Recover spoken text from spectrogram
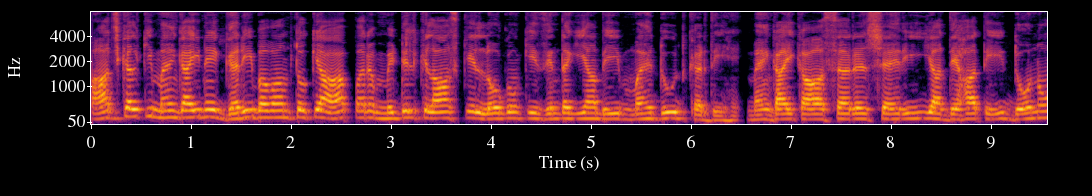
आजकल की महँगाई ने गरीब आवाम तो क्या, पर मिडिल क्लास के लोगों की जिंदगियाँ भी महदूद कर दी हैं। महँगाई का असर शहरी या देहाती दोनों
